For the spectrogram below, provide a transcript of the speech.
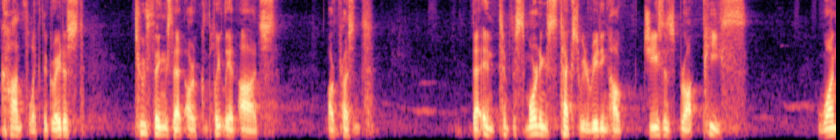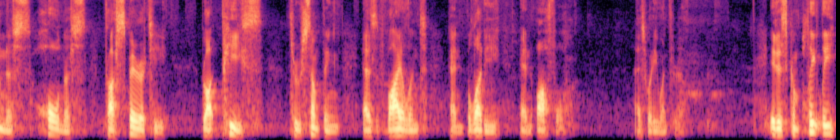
conflict, the greatest two things that are completely at odds are present. That in this morning's text, we are reading how Jesus brought peace, oneness, wholeness, prosperity, brought peace through something as violent and bloody and awful as what he went through. It is completely,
